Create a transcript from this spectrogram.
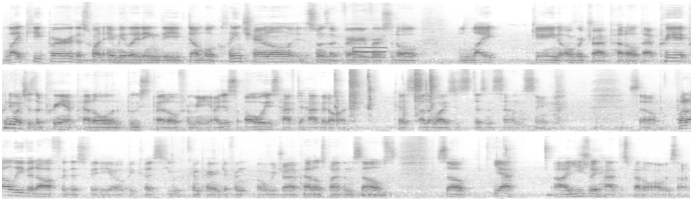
Lightkeeper, this one emulating the Dumble Clean Channel. This one's a very versatile light gain overdrive pedal that pre pretty much is a preamp pedal and boost pedal for me. I just always have to have it on because otherwise it doesn't sound the same. So, but I'll leave it off for this video because you're comparing different overdrive pedals by themselves. So yeah, I usually have this pedal always on.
